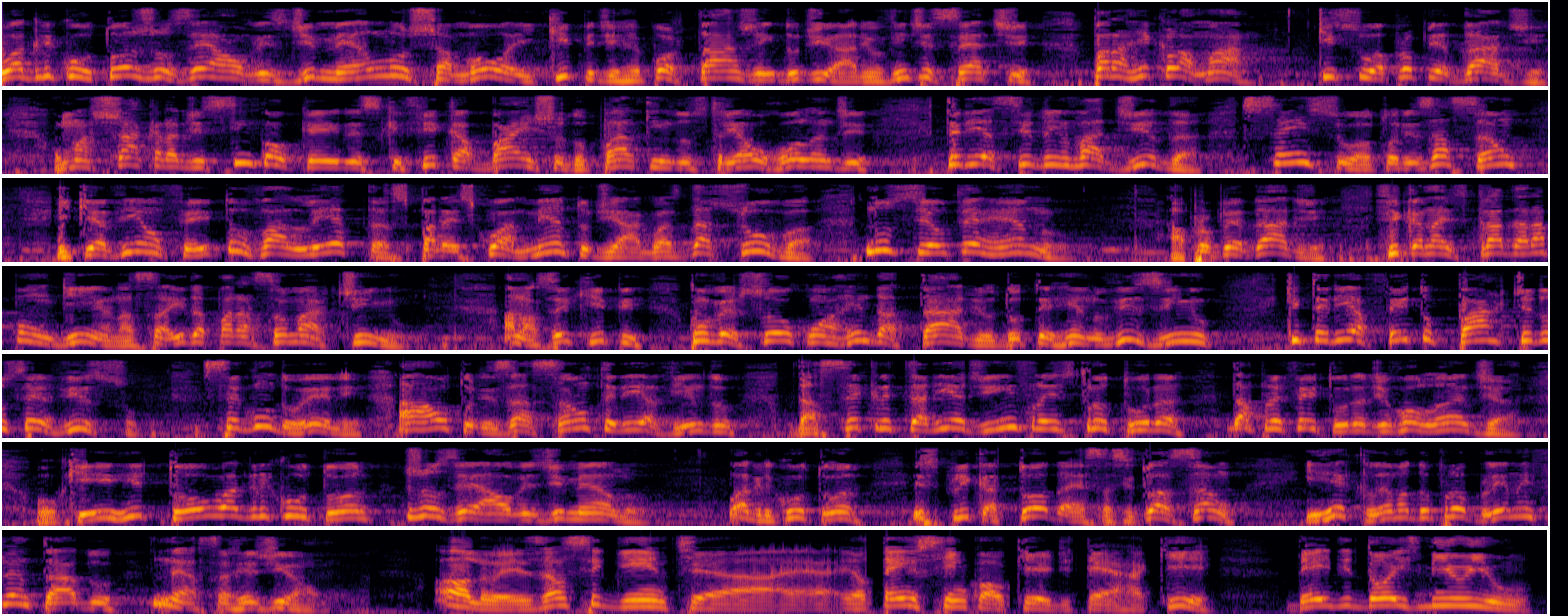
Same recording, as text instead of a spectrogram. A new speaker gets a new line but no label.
O agricultor José Alves de Melo chamou a equipe de reportagem do Diário 27 para reclamar que sua propriedade, uma chácara de cinco alqueires que fica abaixo do Parque Industrial Roland, teria sido invadida sem sua autorização e que haviam feito valetas para escoamento de águas da chuva no seu terreno. A propriedade fica na estrada Araponguinha, na saída para São Martinho. A nossa equipe conversou com o arrendatário do terreno vizinho, que teria feito parte do serviço. Segundo ele, a autorização teria vindo da Secretaria de Infraestrutura da Prefeitura de Rolândia, o que irritou o agricultor José Alves de Melo. O agricultor explica toda essa situação e reclama do problema enfrentado nessa região.
Ó oh, Luiz, é o seguinte, é, é, eu tenho cinco alqueires de terra aqui desde 2001.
